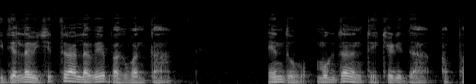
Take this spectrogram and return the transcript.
ಇದೆಲ್ಲ ವಿಚಿತ್ರ ಅಲ್ಲವೇ ಭಗವಂತ? ಎಂದು ಮುಗ್ಧನಂತೆ ಕೇಳಿದ ಅಪ್ಪ.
